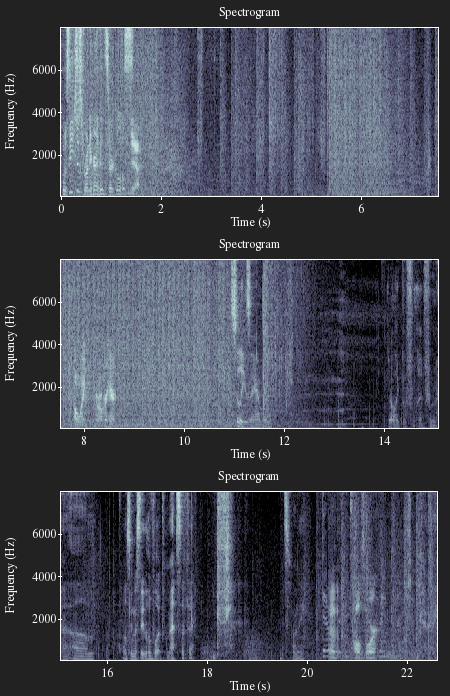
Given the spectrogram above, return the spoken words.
Was he just running around in circles? Yeah. Oh wait, they're over here. Silly Zamble. They're like the flood from Ma- um. I was gonna say the flood from Mass Effect. It's funny. Uh, all four. of the Crane Convention. Okay.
